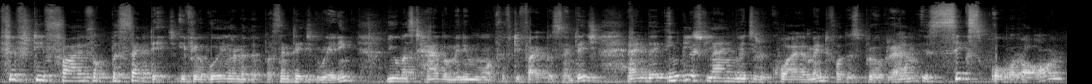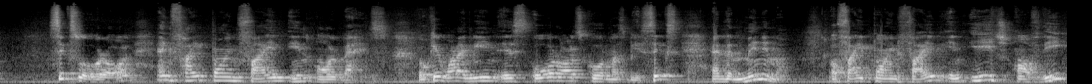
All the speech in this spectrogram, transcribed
55 percentage. If you're going under the percentage grading you must have a minimum of 55 percentage. And the english language requirement for this program is 6 overall 6 overall and 5.5 in all bands okay what i mean is overall score must be 6 and the minimum of 5.5 in each of the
